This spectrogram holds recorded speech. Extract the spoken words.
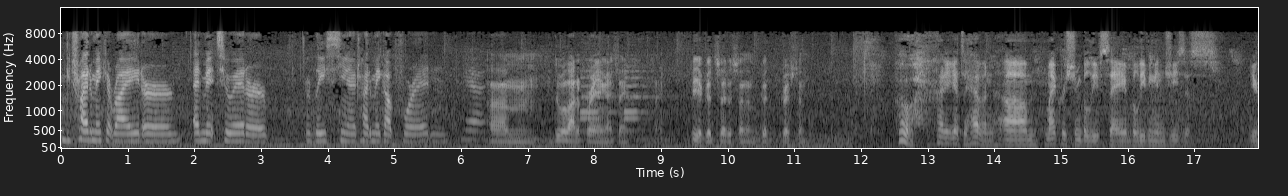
you try to make it right or admit to it, or, or at least you know try to make up for it. And yeah. Um, do a lot of praying, I think. Be a good citizen and a good Christian. Whew, how do you get to heaven? Um, my Christian beliefs say believing in Jesus. You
